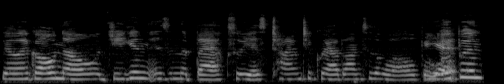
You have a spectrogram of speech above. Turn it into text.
they're like, oh no, Jigen is in the back, so he has time to grab onto the wall. But Yeah. Lupin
